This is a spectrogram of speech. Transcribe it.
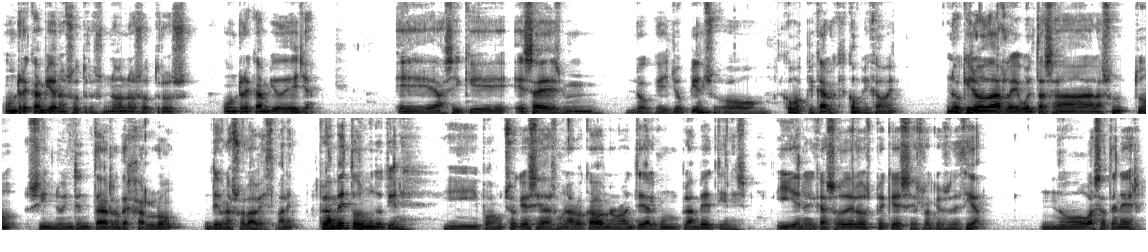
un recambio a nosotros, no nosotros un recambio de ella. Eh, así que esa es lo que yo pienso. O, ¿Cómo explicarlo? Que es complicado, ¿eh? No quiero darle vueltas al asunto, sino intentar dejarlo de una sola vez, ¿vale? Plan B todo el mundo tiene. Y por mucho que seas un alocado, normalmente algún plan B tienes. Y en el caso de los peques es lo que os decía. No vas a tener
